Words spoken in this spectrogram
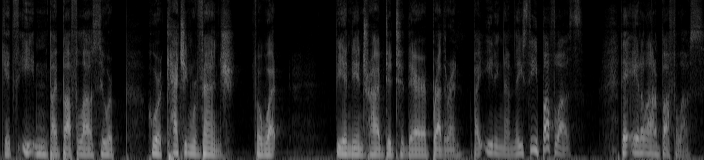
gets eaten by buffaloes who are, who are catching revenge for what the Indian tribe did to their brethren by eating them. They used to eat buffaloes. They ate a lot of buffaloes.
